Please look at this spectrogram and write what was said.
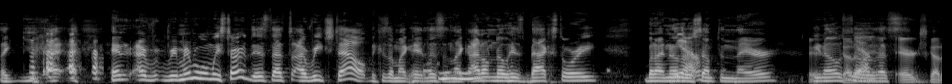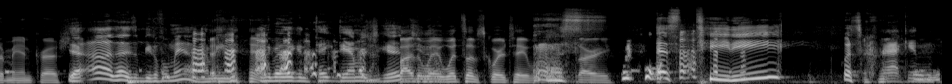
Like I, I, and I remember when we started this, that's I reached out because I'm like, hey, listen, like I don't know his backstory, but I know Yeah. there's something there, you know. Eric's So got a- that's Eric's got a man crush. yeah. Oh, that is a beautiful man. I mean, anybody that can take damage good. By the you way, know. what's up, Square Table? Sorry. STD, what's cracking?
